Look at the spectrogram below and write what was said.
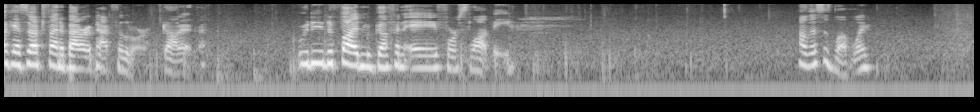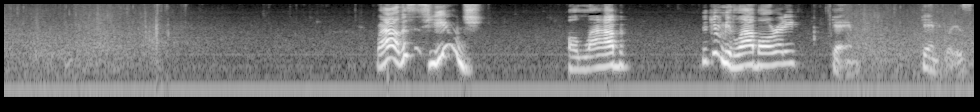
Okay, so I have to find a battery pack for the door. Got it. We need to find MacGuffin A for slot B. Oh, this is lovely. Wow, this is huge! A lab? You're giving me lab already? Game. Game, please.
